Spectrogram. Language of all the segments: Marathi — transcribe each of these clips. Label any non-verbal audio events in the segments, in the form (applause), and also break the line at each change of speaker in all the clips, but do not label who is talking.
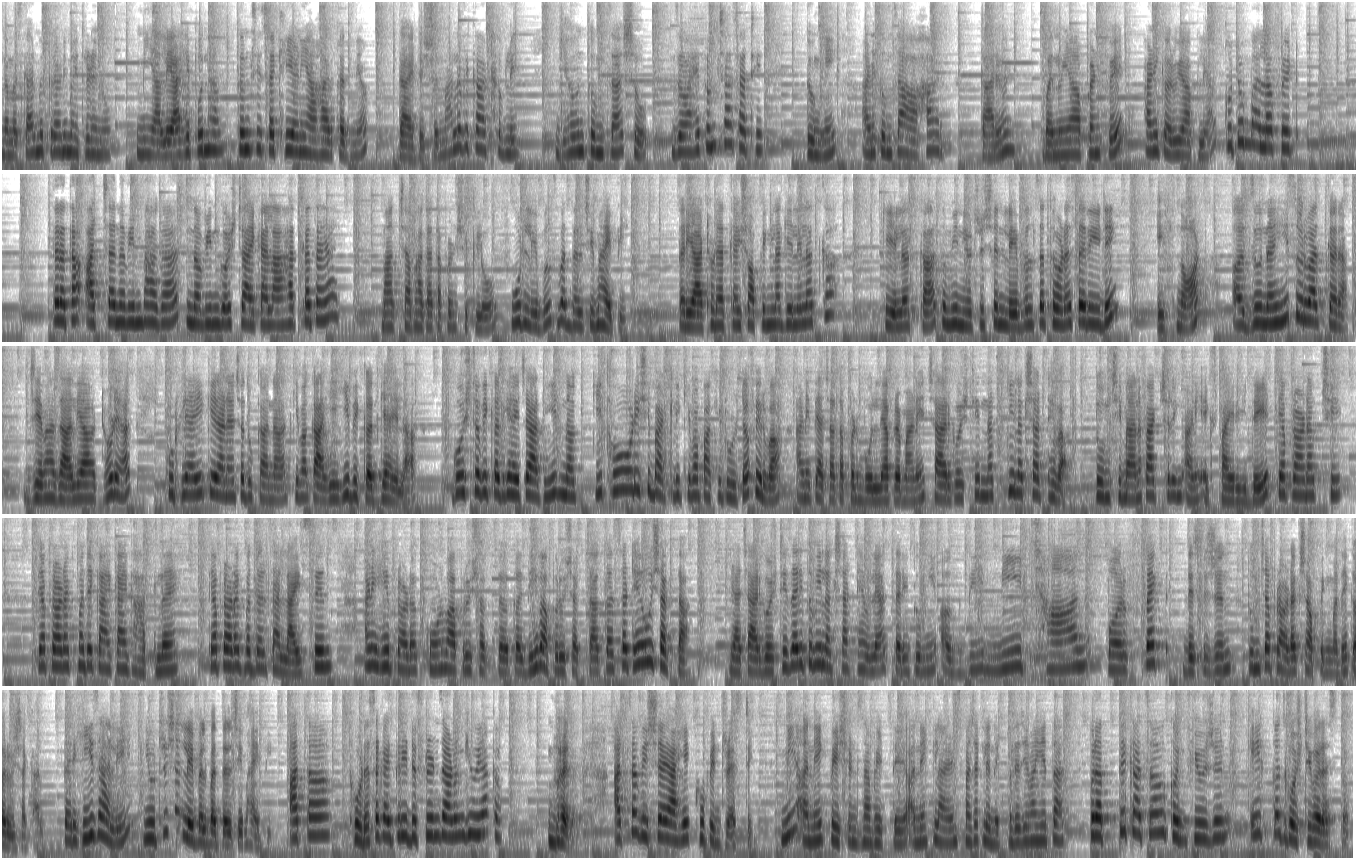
नमस्कार मित्र आणि मैत्रिणींनो मी आले आहे पुन्हा तुमची सखी आणि आहार तज्ज्ञ डायटिशियन मालविका आठवले. घेऊन तुमचा शो जो आहे तुमच्यासाठी. तुम्ही आणि तुमचा आहार कारण बनूया आपण फिट आणि करूया आपल्या कुटुंबाला फिट तर आता आजच्या नवीन भागात नवीन गोष्ट ऐकायला आहात का तयार? मागच्या भागात आपण शिकलो फूड लेबल्स बद्दलची माहिती. तर या आठवड्यात काही शॉपिंगला गेलेलात का? केलं का? तुम्ही न्यूट्रिशन लेबलचं थोडंसं रीडिंग इफ नॉट अजूनही सुरुवात करा. जेव्हा झाल्या आठवड्यात कुठल्याही किराण्याच्या दुकानात किंवा काहीही विकत घ्यायला गोष्ट विकत घ्यायच्या आधी नक्की थोडीशी बाटली किंवा पाकिट उलटं फिरवा आणि त्याच्यात आपण बोलल्याप्रमाणे चार गोष्टी नक्की लक्षात ठेवा. तुमची मॅन्युफॅक्चरिंग आणि एक्सपायरी डेट त्या प्रॉडक्टची त्या प्रॉडक्टमध्ये काय काय घातलंय? त्या प्रॉडक्टबद्दलचा लायसन्स आणि हे प्रॉडक्ट कोण वापरू शकतं कधी वापरू शकता कसं ठेवू शकता? या चार गोष्टी जरी तुम्ही लक्षात ठेवल्यात तरी तुम्ही अगदी नीट छान परफेक्ट डिसिजन तुमच्या प्रॉडक्ट शॉपिंगमध्ये करू शकाल. तर ही झाली न्यूट्रिशन लेबलबद्दलची माहिती. आता थोडंसं काहीतरी डिफरंट जाणून घेऊया का? बरं. आजचा विषय आहे खूप इंटरेस्टिंग मी अनेक पेशंट्सना भेटते अनेक क्लायंट्स माझ्या क्लिनिकमध्ये जेव्हा येतात प्रत्येकाचं कन्फ्युजन एकच गोष्टीवर असतं.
